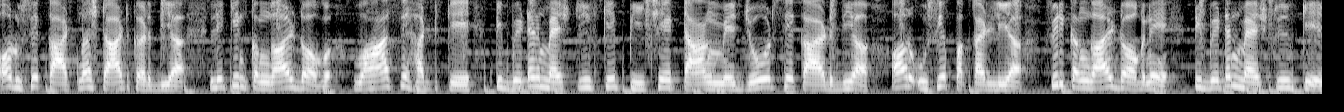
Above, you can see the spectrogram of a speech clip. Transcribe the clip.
और उसे काटना स्टार्ट कर दिया। लेकिन कंगाल डॉग वहाँ से हट के टिबेटन मैस्ट्रीफ के पीछे टांग में ज़ोर से काट दिया और उसे पकड़ लिया। फिर कंगाल डॉग ने टिबेटन मैस्ट्रीफ के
